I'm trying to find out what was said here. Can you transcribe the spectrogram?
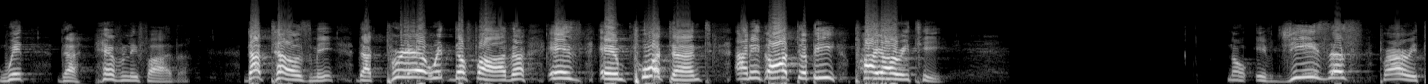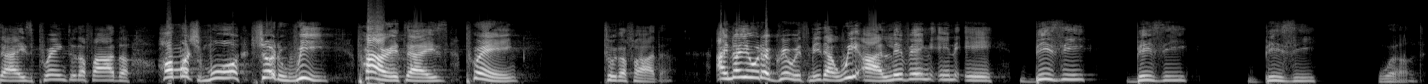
with the Heavenly Father. That tells me that prayer with the Father is important and it ought to be priority. Now, if Jesus prioritized praying to the Father, how much more should we prioritize praying to the Father? I know you would agree with me that we are living in a busy, busy, busy world.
